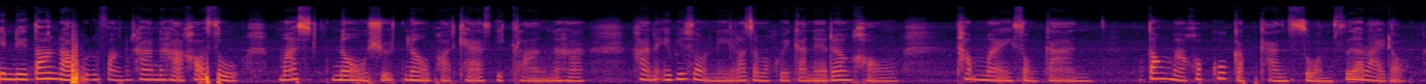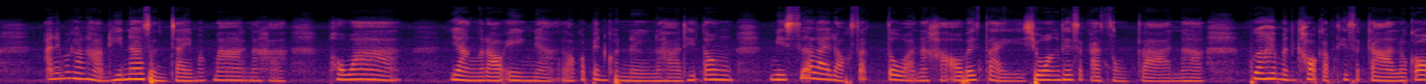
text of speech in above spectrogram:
ยินดีต้อนรับคุณผู้ฟังทุกท่านนะคะ เข้าสู่ Must Know Should Know Podcast อีกครั้งนะคะ ค่ะใน episode นี้เราจะมาคุยกันในเรื่องของทำไมสงกรานต์ต้องมาควบคู่กับการสวมเสื้อลายดอก อันนี้เป็นคำถามที่น่าสนใจมากๆนะคะ เพราะว่าอย่างเราเองเนี่ยเราก็เป็นคนหนึ่งนะคะที่ต้องมีเสื้อลายดอกสักตัวนะคะ เอาไว้ใส่ช่วงเทศกาลสงกรานต์นะคะ เพื่อให้มันเข้ากับเทศกาลแล้วก็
